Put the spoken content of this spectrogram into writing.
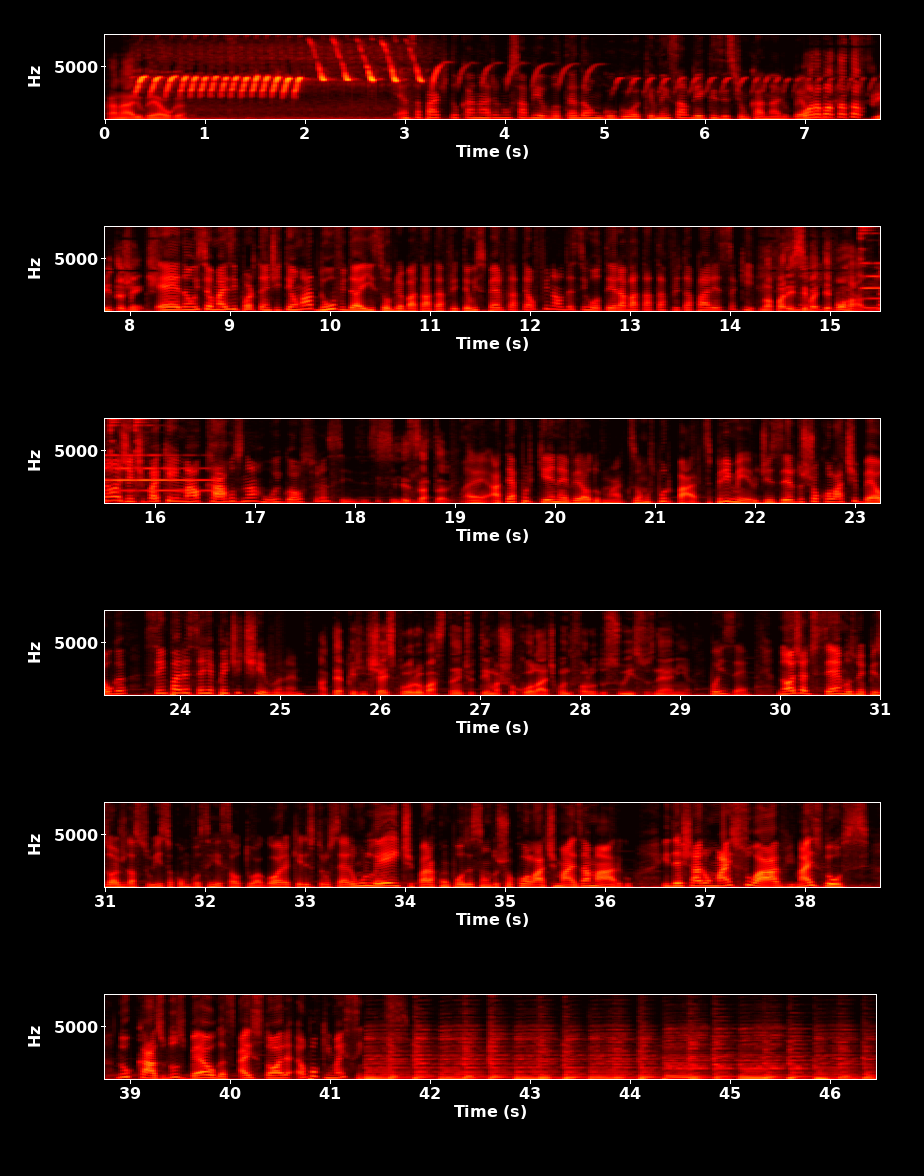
canário belga. Essa parte do canário eu não sabia, eu vou até dar um Google aqui, eu nem sabia que existia um canário belga. Bora batata frita, gente. É, não, isso é o mais importante. E tem uma dúvida aí sobre a batata frita. Eu espero que até o final desse roteiro a batata frita apareça aqui. Não aparecer, Senão vai a ter gente- porrada. Não, a gente vai queimar carros na rua igual os franceses. Exatamente. É, até porque, né, Veraldo Marques, vamos por partes. Primeiro, dizer do chocolate belga sem parecer repetitivo, né? Até porque a gente já explorou bastante o tema chocolate quando falou dos suíços, né, Aninha? Pois é. Nós já dissemos no episódio da Suíça, como você ressaltou agora, que eles trouxeram o leite para a composição do chocolate mais amargo e deixaram mais suave, mais doce. No caso dos belgas, a história é um pouquinho mais simples.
